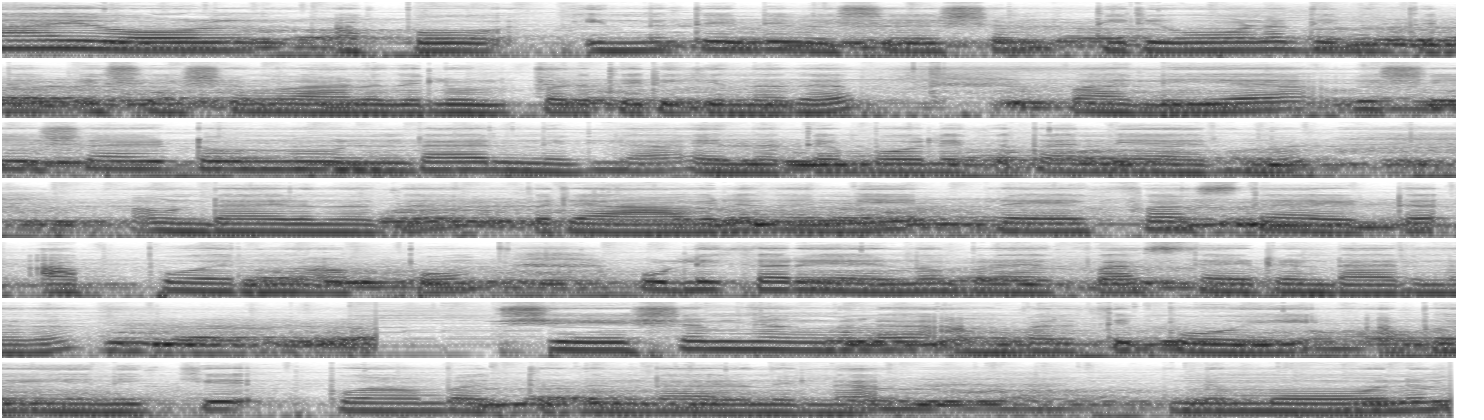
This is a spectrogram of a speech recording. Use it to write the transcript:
ഹായ് ഓൾ അപ്പോൾ ഇന്നത്തെ എന്റെ വിശേഷം തിരുവോണ ദിനത്തിന്റെ വിശേഷങ്ങളാണ് ഇതിൽ ഉൾപ്പെടുത്തിയിരിക്കുന്നത്. വലിയ വിശേഷമായിട്ടൊന്നും ഉണ്ടായിരുന്നില്ല. എന്നത്തെ പോലെയൊക്കെ തന്നെയായിരുന്നു ഉണ്ടായിരുന്നത്. ഇപ്പോൾ രാവിലെ തന്നെ ബ്രേക്ക്ഫാസ്റ്റായിട്ട് അപ്പമായിരുന്നു അപ്പവും ഉള്ളിക്കറിയായിരുന്നു ബ്രേക്ക്ഫാസ്റ്റായിട്ട് ഉണ്ടായിരുന്നത്. ശേഷം ഞങ്ങൾ അമ്പലത്തിൽ പോയി. അപ്പോൾ എനിക്ക് പോകാൻ പറ്റുന്നുണ്ടായിരുന്നില്ല. പിന്നെ മോനും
